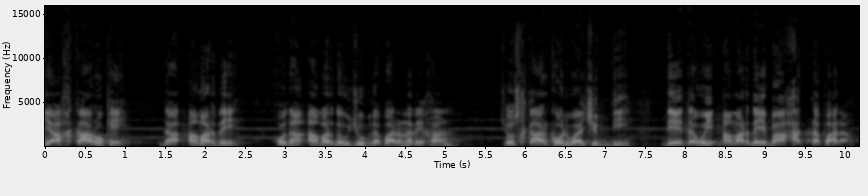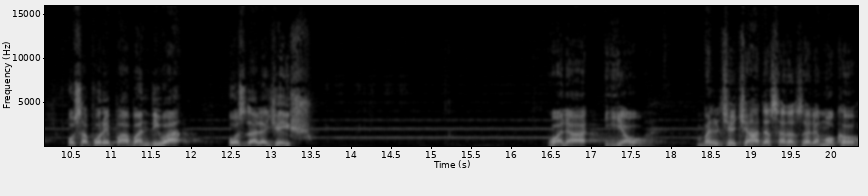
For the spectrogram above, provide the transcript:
بیا ښکارو کې دا امر دی خو دا امر د وجوب د پاره نه دی ښه چې اوس ښکار کول واجب دی دی ته وی امر د اباحت لپاره اوسه پورې پابندي وه اوس د لجې شو ولا یو بل چې چا د سره ظلم وکړو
